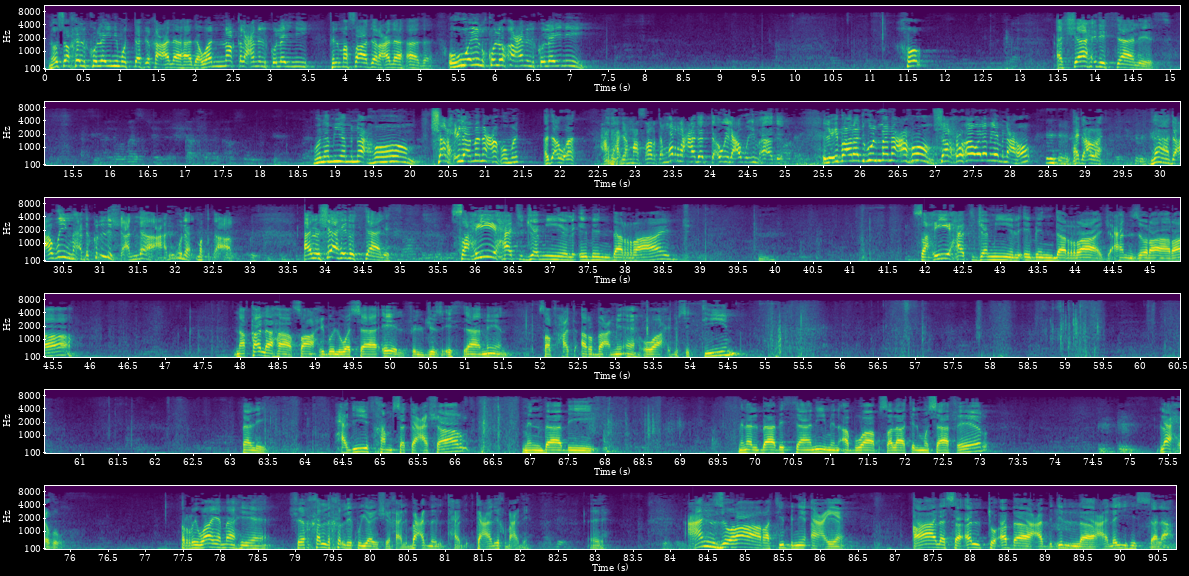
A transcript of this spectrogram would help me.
نسخ الكليني متفقة على هذا والنقل عن الكليني في المصادر على هذا. وهو ينقلها عن الكليني. خب الشاهد الثالث. ولم يمنعهم. شرح لا منعهم. هذا هذا ما صارت مرة هذا التأويل العظيم هذا. العبارة تقول منعهم. شرحها ولم يمنعهم. هذا لا هذا عظيم هذا كلش يعني لا ولا المقدار. الشاهد الثالث. صحيحة جميل ابن دراج. صحيحة جميل ابن دراج عن زرارة نقلها صاحب الوسائل في الجزء الثامن صفحة 461 بلي. حديث خمسة عشر من باب من الباب الثاني من أبواب صلاة المسافر. لاحظوا الرواية ما هي؟ شيخ خلي خليك وياي شيخ علي بعد التعاليق بعدين. إيه. عن زرارة بن أعين قال سألت أبا عبد الله عليه السلام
